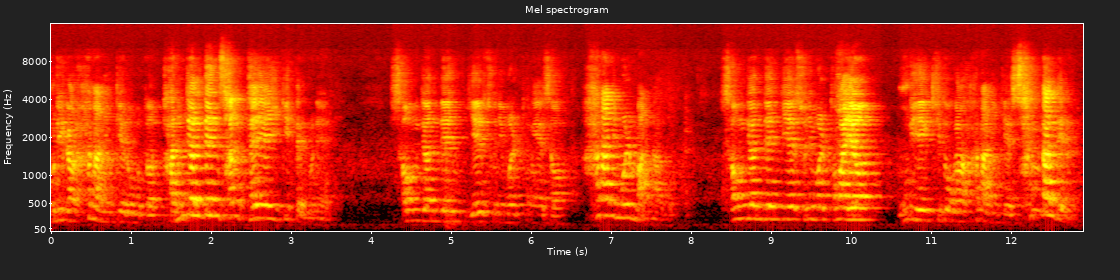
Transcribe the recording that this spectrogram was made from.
우리가 하나님께로부터 단절된 상태에 있기 때문에 성전된 예수님을 통해서 하나님을 만나고 성전된 예수님을 통하여 우리의 기도가 하나님께 상달되는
